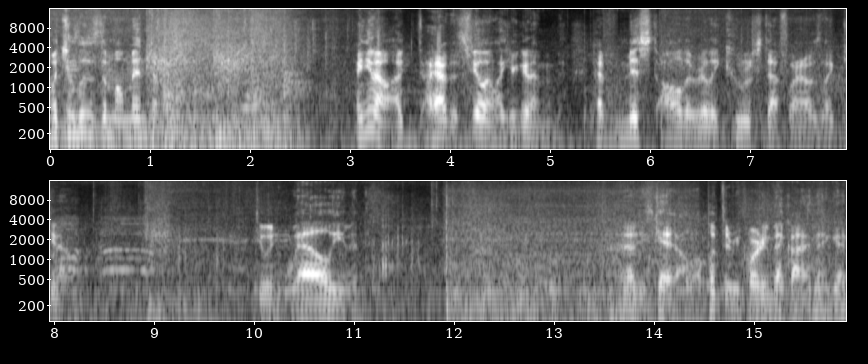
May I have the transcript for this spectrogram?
Once you lose the momentum. And you know, I, I have this feeling like you're gonna have missed all the really cool stuff when I was like, you know, doing well even. And I'll just get, I'll, I'll put the recording back on and then get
